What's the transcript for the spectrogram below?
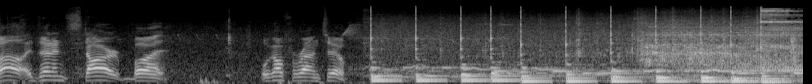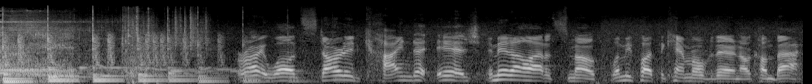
Well, it didn't start, but we'll go for round two. Alright, well it started kinda-ish. It made a lot of smoke. Let me put the camera over there and I'll come back.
